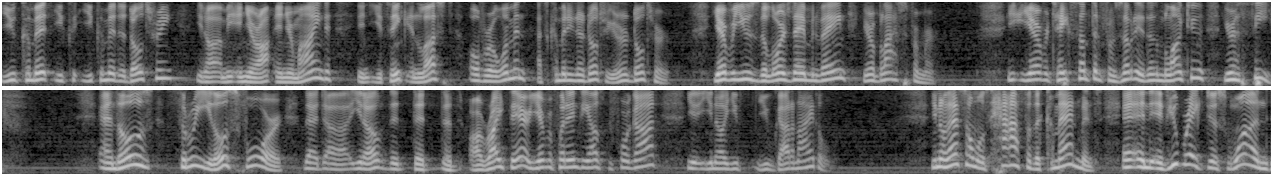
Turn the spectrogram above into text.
You commit you, you commit adultery. You know, I mean, in your in your mind, in, you think in lust over a woman. That's committing adultery. You're an adulterer. You ever use the Lord's name in vain? You're a blasphemer. You, you ever take something from somebody that doesn't belong to you? You're a thief. And those three, those four that uh, you know that, that, that are right there. You ever put anything else before God? You, you know, you've you've got an idol. You know, that's almost half of the commandments. And, and if you break just one,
